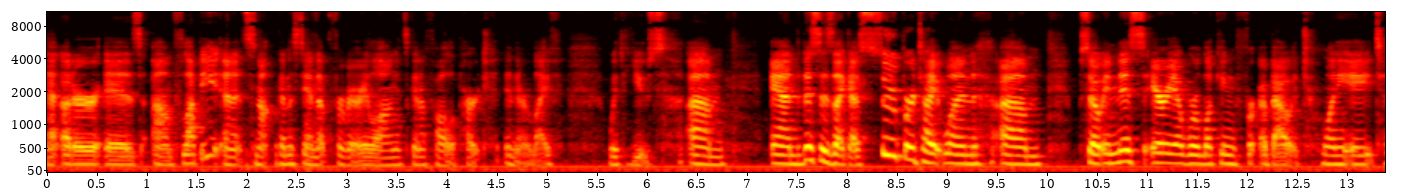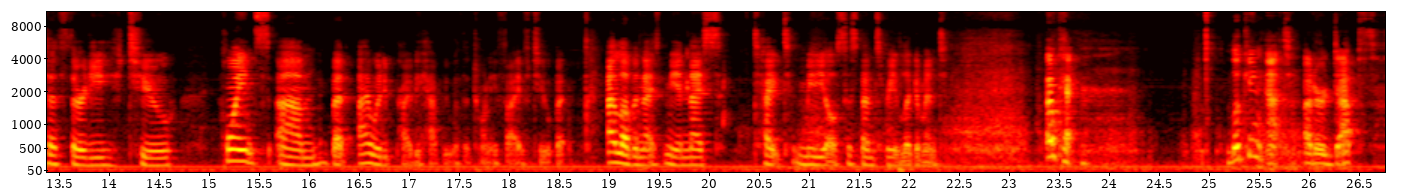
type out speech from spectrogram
that udder is um, floppy and it's not gonna stand up for very long. It's gonna fall apart in their life with use. Um, and this is like a super tight one. Um, so in this area, we're looking for about 28 to 32 points, um, but I would probably be happy with a 25 too. But I love a nice, me a nice tight medial suspensory ligament. Okay, looking at udder depth.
